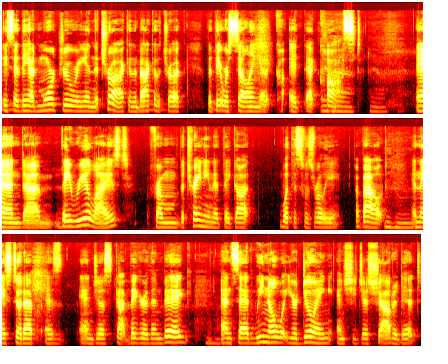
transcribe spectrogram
They said they had more jewelry in the truck in the back of the truck that they were selling at at, at cost. And um, they realized from the training that they got what this was really about, and they stood up as and just got bigger than big, and said, "We know what you're doing," and she just shouted it,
